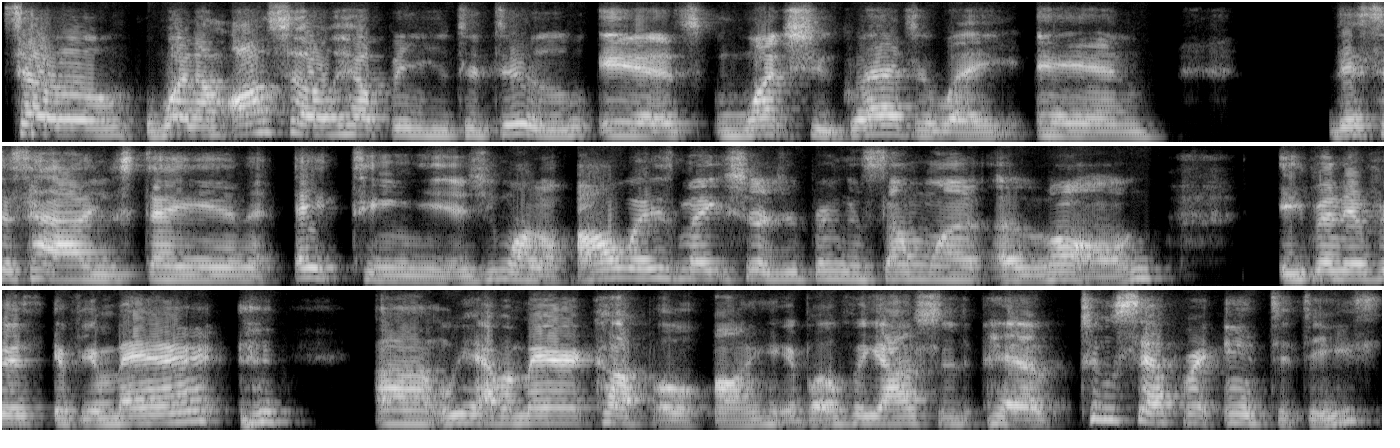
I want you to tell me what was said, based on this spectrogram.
So, what I'm also helping you to do is once you graduate and this is how you stay in 18 years. You want to always make sure you're bringing someone along, even if it's if you're married. Uh, we have a married couple on here. Both of y'all should have two separate entities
